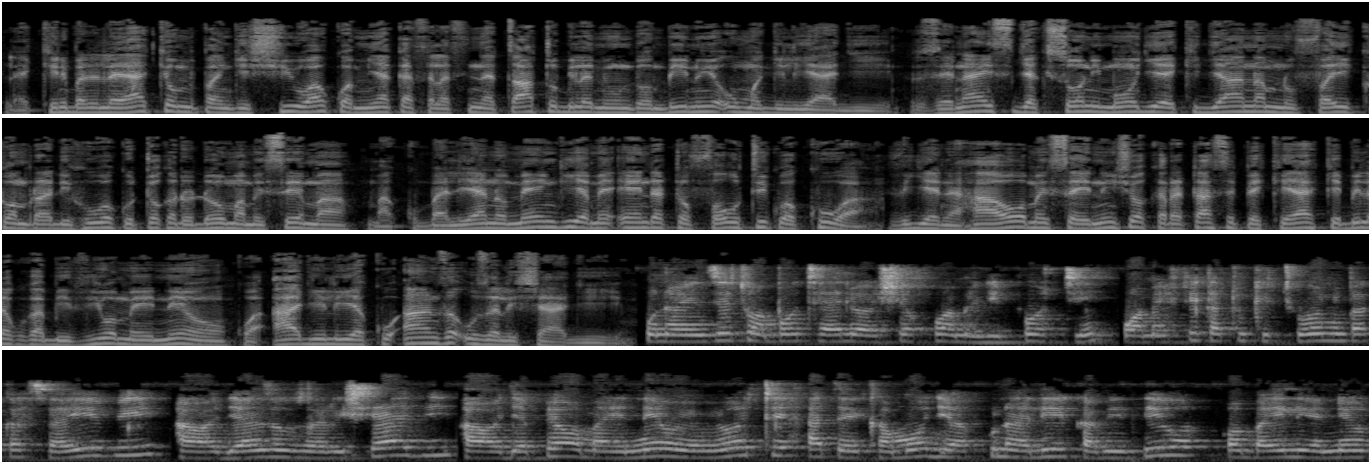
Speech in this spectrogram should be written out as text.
lakini badala yake wamepangishiwa kwa miaka 33 bila miundombinu ya umwagiliaji. Zenais Jacksoni, moja ya kijana mnufaika wa mradi huo kutoka Dodoma, amesema makubaliano mengi yameenda tofauti kwa kuwa vijana hao wamesainishwa karatasi peke yake bila kukabidhiwa maeneo kwa ajili ya kuanza uzalishaji. Kuna wenzetu ambao tayari waishakuwa wameripoti, wamefika tu kituoni mpaka sasa hivi hawajaanza uzalishaji hawajapewa maeneo yoyote, hata eka moja hakuna aliyekabidhiwa kwamba hili eneo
